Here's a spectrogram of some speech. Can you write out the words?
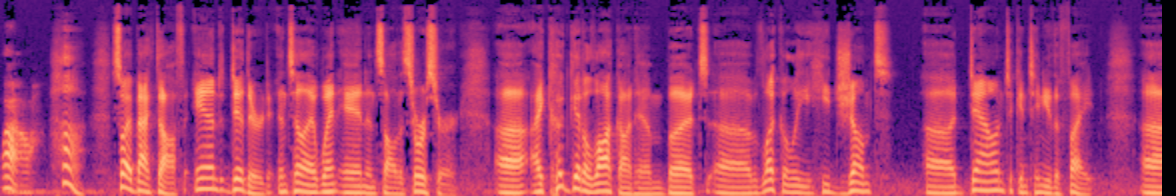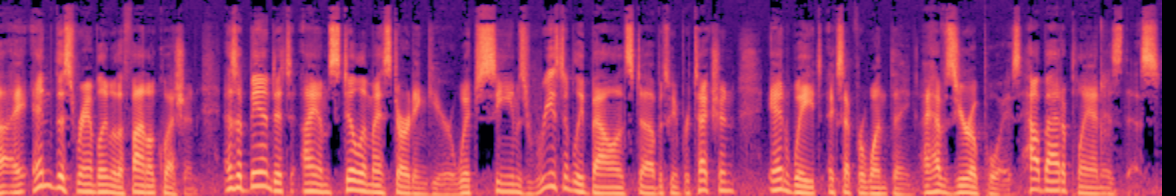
Wow. Huh. So I backed off and dithered until I went in and saw the sorcerer. Uh, I could get a lock on him, but uh, luckily he jumped uh, down to continue the fight. Uh, I end this rambling with a final question. As a bandit, I am still in my starting gear, which seems reasonably balanced uh, between protection and weight, except for one thing. I have zero poise. How bad a plan is this?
